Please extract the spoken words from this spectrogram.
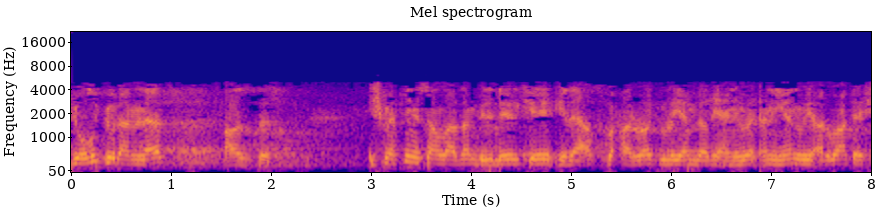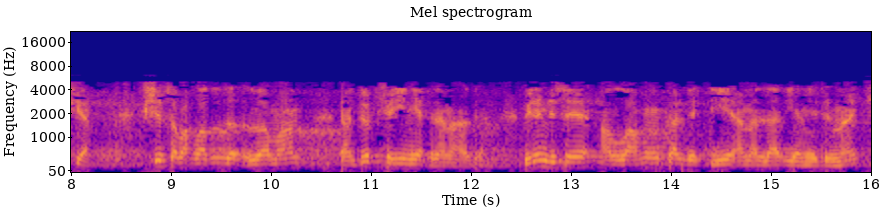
yolu görənlər azdır. Hikmətli insanlardan biri deyir ki, İlə asbəhər rəculü yənbəği ən yənvi ərbaət əşyə. Kişi sabahladığı zaman yəni, dörd şeyi niyyət eləməlidir. Birincisi, Allahın fərq etdiyi əməlləri yerinə yetirmək.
